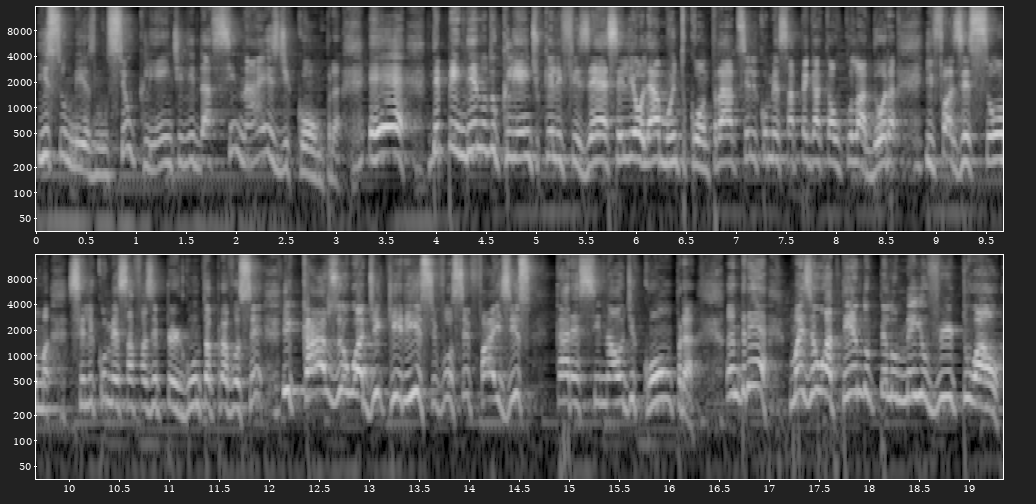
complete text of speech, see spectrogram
Isso mesmo, o seu cliente ele dá sinais de compra. É, dependendo do cliente o que ele fizer, se ele olhar muito contrato, se ele começar a pegar calculadora e fazer soma, se ele começar a fazer pergunta para você, e caso eu adquirisse, você faz isso, Cara, é sinal de compra. André, mas eu atendo pelo meio virtual.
